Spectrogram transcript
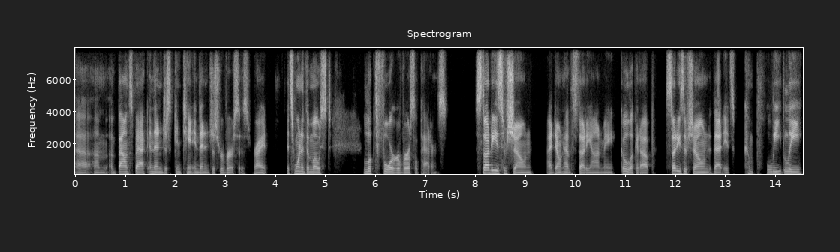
uh, um, a bounce back, and then just continue, and then it just reverses. Right? It's one of the most looked for reversal patterns. studies have shown, I don't have the study on me, go look it up. Studies have shown that it's completely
